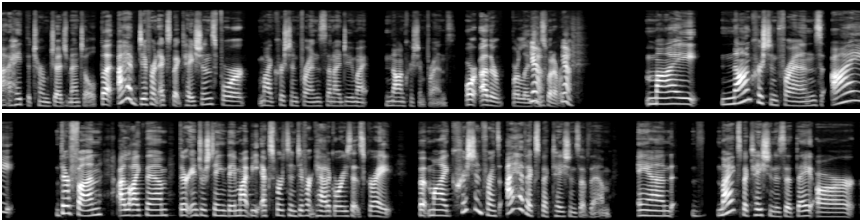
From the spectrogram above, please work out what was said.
I hate the term judgmental, but I have different expectations for my Christian friends than I do my non-Christian friends or other religions, whatever. Yeah. My non-Christian friends, I they're fun. I like them. They're interesting. They might be experts in different categories. That's great. But my Christian friends, I have expectations of them. And th- my expectation is that they are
